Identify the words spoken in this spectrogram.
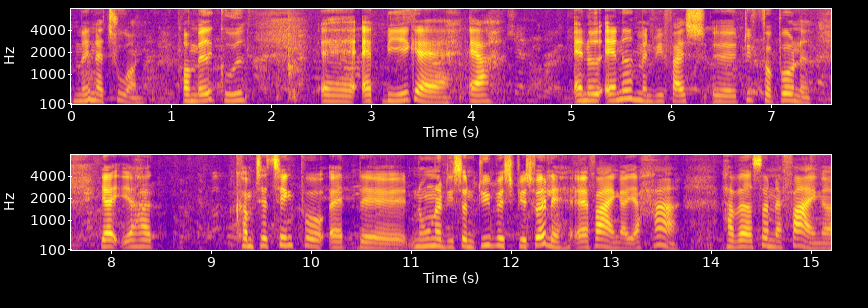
med naturen og med Gud. Øh, at vi ikke er, er, er noget andet, men vi er faktisk øh, dybt forbundet. Jeg, jeg har kom til at tænke på, at øh, nogle af de sådan dybe spirituelle erfaringer, jeg har, har været sådan erfaringer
